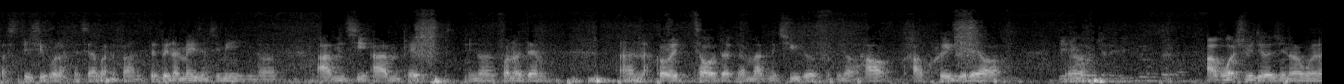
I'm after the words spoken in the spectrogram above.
that's literally all I can say about the fans. They've been amazing to me you know. I haven't seen I haven't played you know in front of them. And I can already tell that the magnitude of you know how, how crazy they are you know. I've watched videos, you know, when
